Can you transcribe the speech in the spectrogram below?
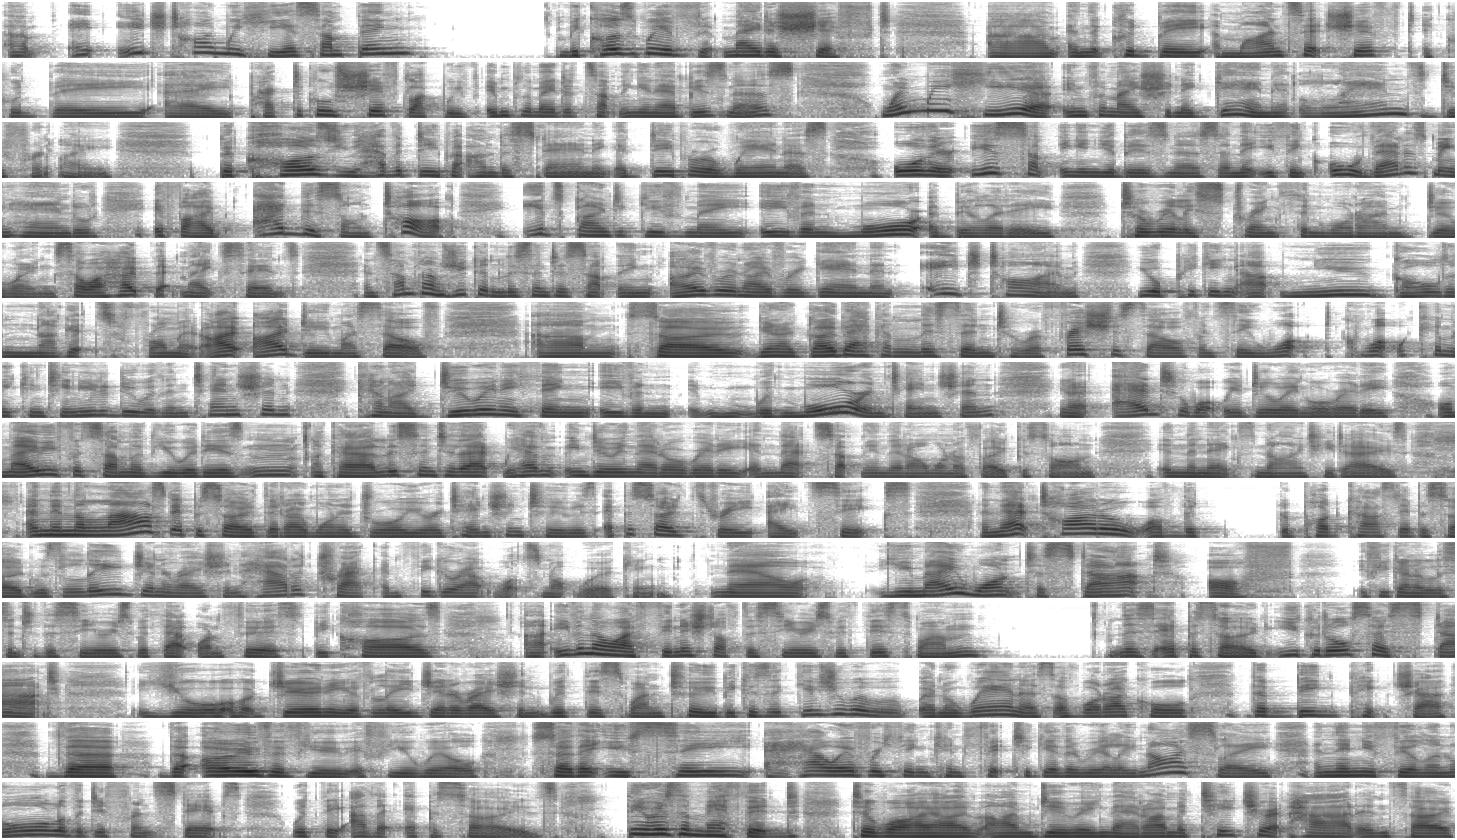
Um, each time we hear something, because we've made a shift um, and it could be a mindset shift, it could be a practical shift, like we've implemented something in our business. When we hear information again, it lands differently because you have a deeper understanding, a deeper awareness, or there is something in your business and that you think, oh, that has been handled. If I add this on top, it's going to give me even more ability to really strengthen what I'm doing. So I hope that makes sense. And sometimes you can listen to something over and over again, and each time you're picking up new golden nuggets from it. I, I do myself. Um, so, you know, go back and listen to refresh yourself and see what, what can we continue to do with intention? Can can I do anything even with more intention, you know, add to what we're doing already? Or maybe for some of you it is, mm, okay, I listened to that. We haven't been doing that already. And that's something that I want to focus on in the next 90 days. And then the last episode that I want to draw your attention to is episode 386. And that title of the the podcast episode was Lead Generation How to Track and Figure Out What's Not Working. Now, you may want to start off if you're going to listen to the series with that one first, because uh, even though I finished off the series with this one, this episode, you could also start your journey of lead generation with this one too, because it gives you a, an awareness of what I call the big picture, the the overview, if you will, so that you see how everything can fit together really nicely, and then you fill in all of the different steps with the other episodes. There is a method to why I'm, I'm doing that. I'm a teacher at heart, and so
